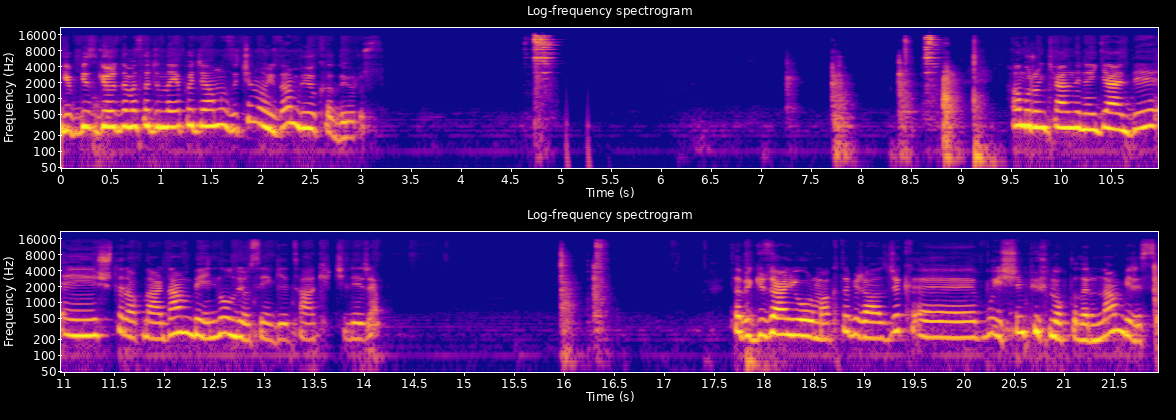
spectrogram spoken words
gibi biz gözleme sacında yapacağımız için o yüzden büyük alıyoruz. Hamurun kendine geldiği e, şu taraflardan belli oluyor sevgili takipçilerim. Tabi güzel yoğurmak da birazcık e, bu işin püf noktalarından birisi.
